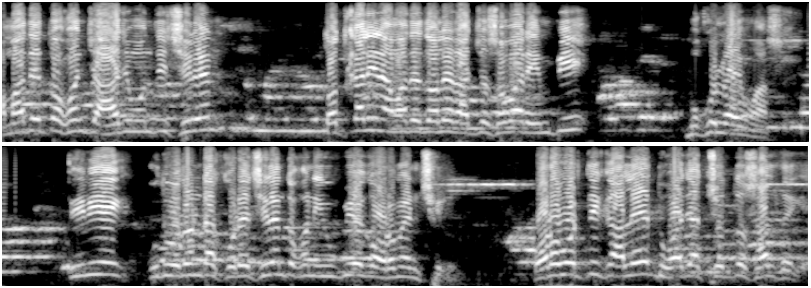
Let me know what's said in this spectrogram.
আমাদের তখন জাহাজ মন্ত্রী ছিলেন, তৎকালীন আমাদের দলের রাজ্যসভার এমপি মুকুল রায় মহাশয়। তিনি এই উদ্বোধনটা করেছিলেন তখন ইউপিএ গভর্নমেন্ট ছিল। পরবর্তীকালে দু হাজার চোদ্দ সাল থেকে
